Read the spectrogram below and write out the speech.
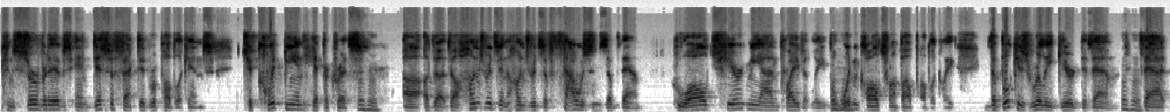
conservatives, and disaffected Republicans to quit being hypocrites. Uh, the the hundreds and hundreds of thousands of them who all cheered me on privately but mm-hmm. wouldn't call Trump out publicly. The book is really geared to them mm-hmm. that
